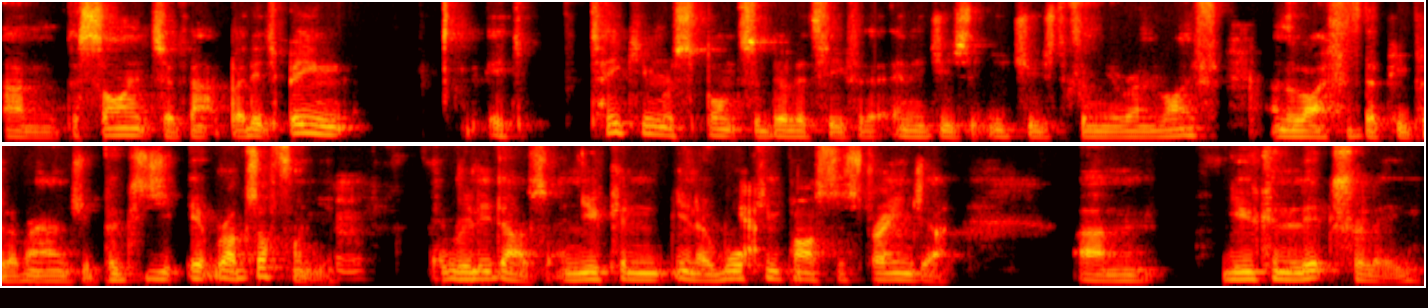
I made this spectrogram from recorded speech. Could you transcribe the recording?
um the science of that but it's being it's taking responsibility for the energies that you choose to from your own life and the life of the people around you because it rubs off on you mm-hmm it really does. And you can, you know, walking yeah. past a stranger, um, you can literally,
